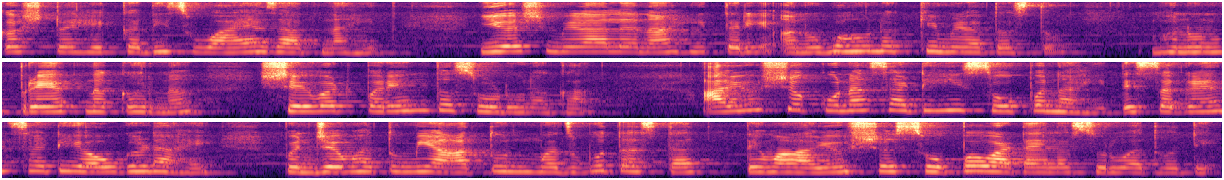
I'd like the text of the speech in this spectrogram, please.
कष्ट हे कधीच वाया जात नाहीत. यश मिळालं नाही तरी अनुभव नक्की मिळत असतो. म्हणून प्रयत्न करणं शेवटपर्यंत सोडू नका. आयुष्य कुणासाठीही सोपं नाही ते सगळ्यांसाठी अवघड आहे. पण जेव्हा तुम्ही आतून मजबूत असतात तेव्हा आयुष्य सोपं वाटायला सुरुवात होते.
